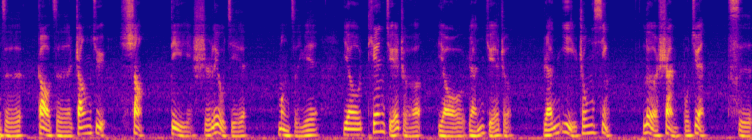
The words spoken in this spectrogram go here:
子告子章句上第十六节。孟子曰：“有天爵者，有人爵者。仁义忠信，乐善不倦，此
